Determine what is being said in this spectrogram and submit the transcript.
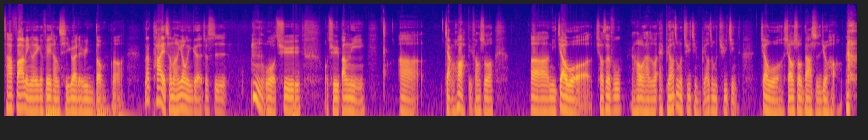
他发明了一个非常奇怪的运动哦。那他也常常用一个，就是 我去我去帮你啊、讲话，比方说呃，你叫我乔瑟夫，然后他说，哎，不要这么拘谨，不要这么拘谨，叫我销售大师就好。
